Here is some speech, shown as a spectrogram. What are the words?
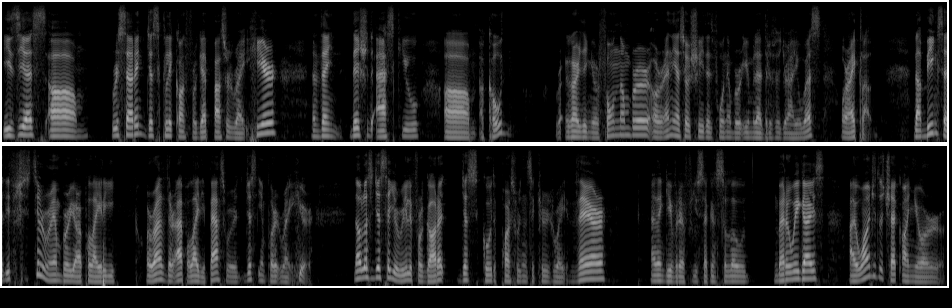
Easiest um, resetting, just click on forget password right here and then they should ask you um, a code regarding your phone number or any associated phone number or email address with your iOS or iCloud. That being said, if you still remember your Apple ID or rather Apple ID password, just input it right here. Now let's just say you really forgot it. Just go to password and security right there and then give it a few seconds to load. By the way guys, I want you to check on your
